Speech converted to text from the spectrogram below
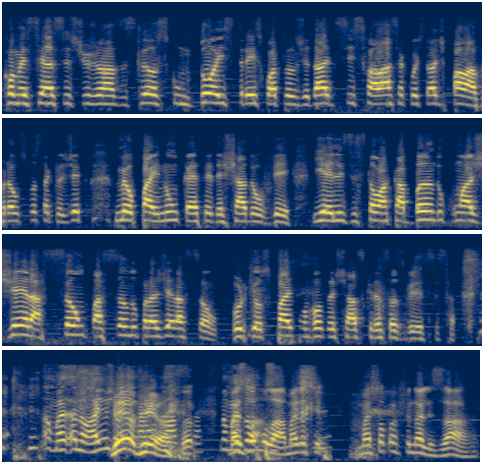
comecei a assistir o Jornada das Estrelas com 2, 3, 4 anos de idade, se falasse a quantidade de palavrão, se fosse daquele jeito, meu pai nunca ia ter deixado eu ver. E eles estão acabando com a geração passando pra geração, porque os pais não vão deixar as crianças ver esse sabe? Não, mas não, aí eu já. Meu Ai, Deus! nossa. Não, mas mas, vamos lá, mas assim, mas só pra finalizar,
